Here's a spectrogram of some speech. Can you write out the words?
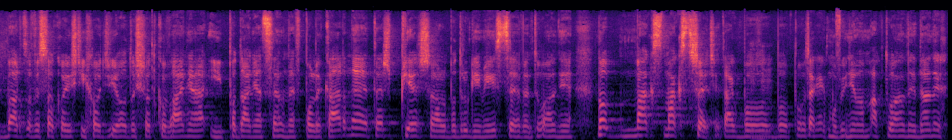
bardzo wysoko, jeśli chodzi o dośrodkowania i podania celne w pole karne. Też pierwsze albo drugie miejsce, ewentualnie no max, max trzecie, tak? Bo, bo, bo tak jak mówię, nie mam aktualnych danych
